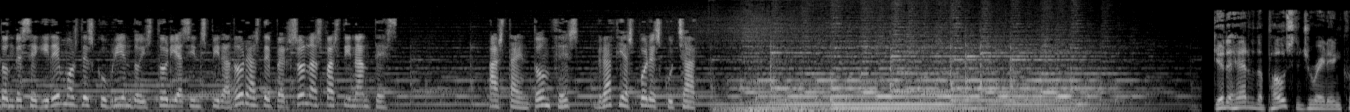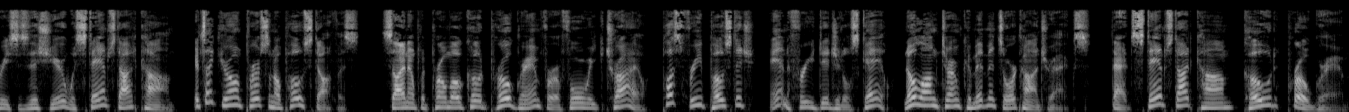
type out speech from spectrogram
donde seguiremos descubriendo historias inspiradoras de personas fascinantes. Hasta entonces, gracias por escuchar. Get ahead of the postage rate increases this year with stamps.com. It's like your own personal post office. Sign up with promo code PROGRAM for a four week trial, plus free postage and a free digital scale. No long term commitments or contracts. That's stamps.com code PROGRAM.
